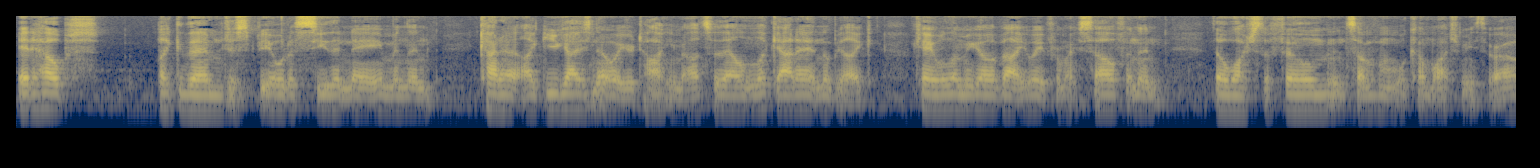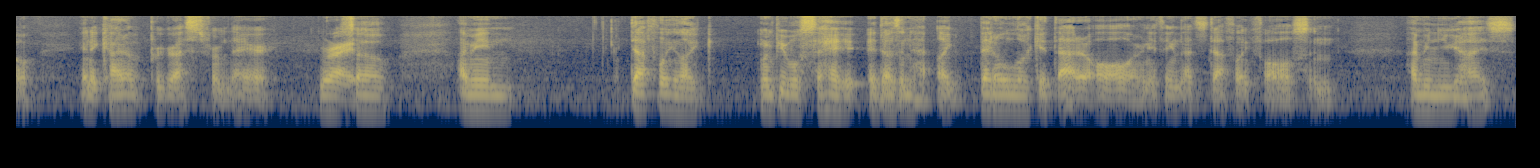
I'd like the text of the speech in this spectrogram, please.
it helps like them just be able to see the name and then kind of like you guys know what you're talking about, so they'll look at it and they'll be like, okay, well let me go evaluate for myself, and then they'll watch the film and some of them will come watch me throw, and it kind of progresses from there. Right. So, I mean, definitely like when people say it doesn't ha- like they don't look at that at all or anything, that's definitely false. And I mean, you guys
